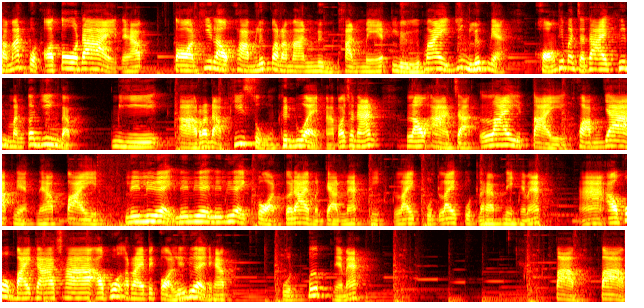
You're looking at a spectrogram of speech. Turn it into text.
สามารถกดออโต้ได้นะครับ ตอนที่เราความลึกประมาณ 1,000 เมตร หรือไม่ยิ่งลึกเนี่ยของที่มันจะได้ขึ้นมันก็ยิ่งแบบมีระดับที่สูงขึ้นด้วยอ่าเพราะฉะนั้นเราอาจจะไล่ไต่ความยากเนี่ยนะครับไปเรื่อยๆเรื่อยๆเรื่อยๆก่อนก็ได้เหมือนกันนะนี่ไล่ขุดไล่ขุดนะครับนี่เห็นไหมอ่าเอาพวกใบกาชาเอาพวกอะไรไปก่อนเรื่อยๆนะครับขุดปุ๊บเห็นไหมปาบปาบ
